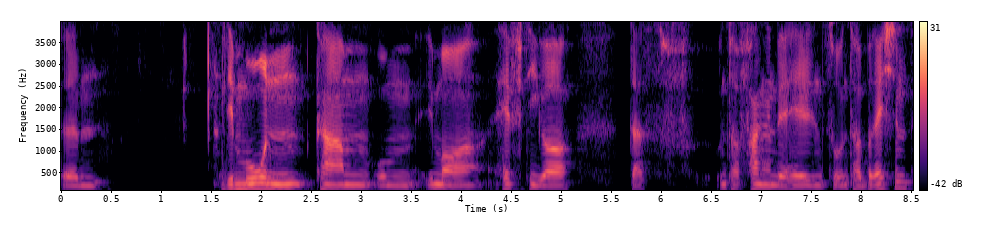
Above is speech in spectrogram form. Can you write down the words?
ähm, Dämonen kamen, um immer heftiger das Unterfangen der Helden zu unterbrechen.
